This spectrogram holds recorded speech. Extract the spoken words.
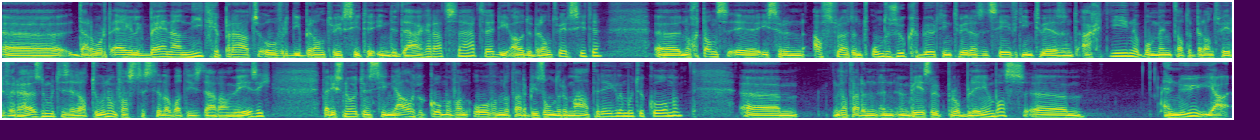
Uh, daar wordt eigenlijk bijna niet gepraat over die brandweersite in de Dageraadstaat, hè, die oude brandweersite. nochtans is er een afsluitend onderzoek gebeurd in 2017, 2018. Op het moment dat de brandweer verhuisde, moeten ze dat doen om vast te stellen wat is daar aanwezig. Daar is nooit een signaal gekomen van OVAM dat daar bijzondere maatregelen moeten komen. Um, dat daar een, een, een wezenlijk probleem was. Um, en nu ja,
